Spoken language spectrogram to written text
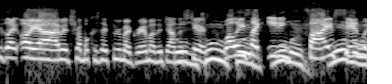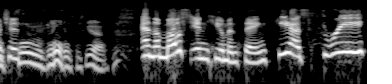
He's like, "Oh yeah, I'm in trouble because I threw my grandmother down the stairs." While he's like eating five sandwiches, yeah. and the most inhuman thing, he has three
